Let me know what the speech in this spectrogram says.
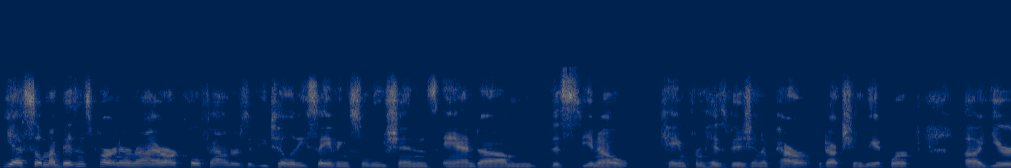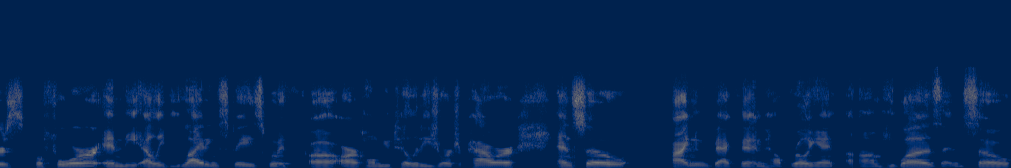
Yes, so my business partner and I are co-founders of Utility Saving Solutions, and um, this, you know, came from his vision of power production. We had worked uh, years before in the LED lighting space with uh, our home utility, Georgia Power. And so I knew back then how brilliant um, he was. And so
